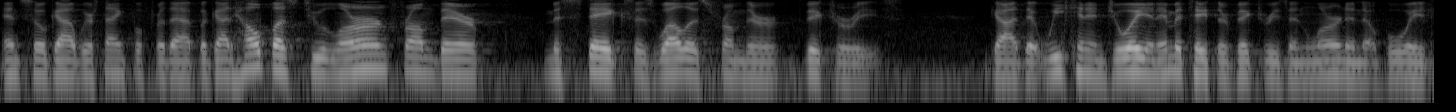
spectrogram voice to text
And so, God, we're thankful for that. But, God, help us to learn from their mistakes as well as from their victories. God, that we can enjoy and imitate their victories and learn and avoid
